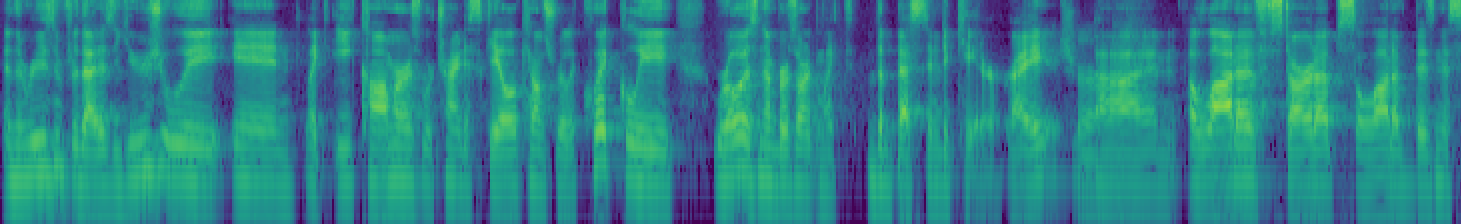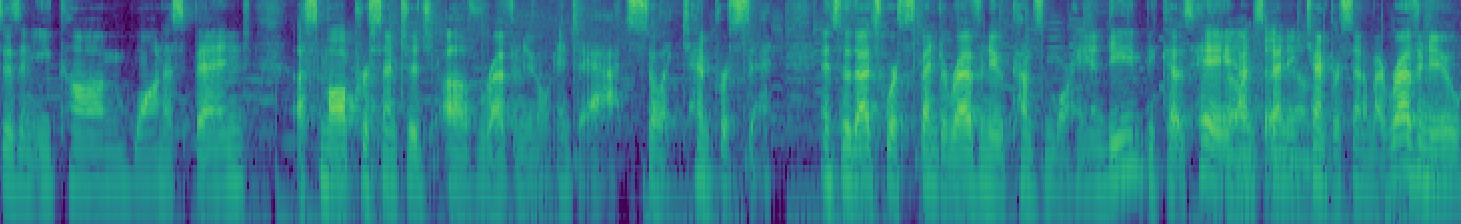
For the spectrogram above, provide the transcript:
and the reason for that is usually in like e-commerce we're trying to scale accounts really quickly. ROAS numbers aren't like the best indicator right? Sure. um, a lot of startups, a lot of businesses in e-com want to spend a small percentage of revenue into ads, so like 10%. And so that's where spend to revenue comes more handy because hey, like I'm that, spending yeah. 10% of my revenue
